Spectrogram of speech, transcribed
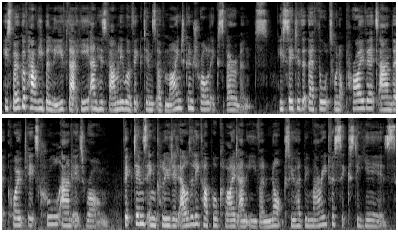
He spoke of how he believed that he and his family were victims of mind control experiments. He stated that their thoughts were not private and that, quote, it's cruel and it's wrong. Victims included elderly couple Clyde and Eva Knox, who had been married for 60 years.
